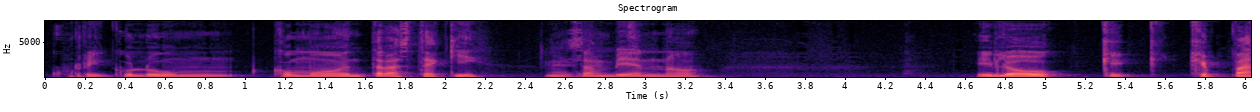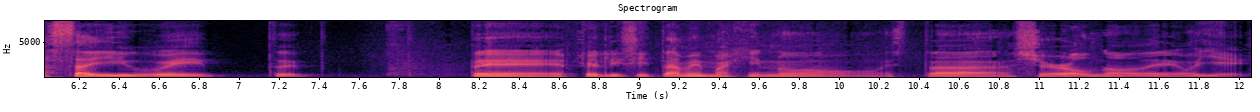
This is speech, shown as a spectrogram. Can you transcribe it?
currículum. ¿Cómo entraste aquí? Exacto. También, ¿no? Y luego, ¿qué, qué pasa ahí, güey? Te, te felicita, me imagino, esta Cheryl, ¿no? De, oye,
